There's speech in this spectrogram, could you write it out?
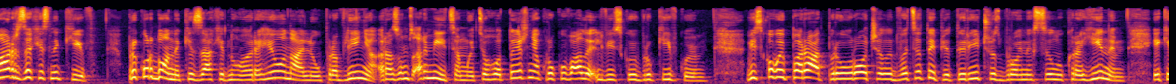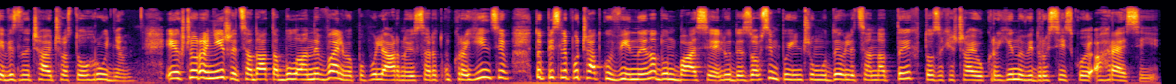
Марш захисників. Прикордонники західного регіонального управління разом з армійцями цього тижня крокували львівською бруківкою. Військовий парад приурочили 25-річчю збройних сил України, яке відзначають 6 грудня. І якщо раніше ця дата була не вельми популярною серед українців, то після початку війни на Донбасі люди зовсім по-іншому дивляться на тих, хто захищає Україну від російської агресії.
